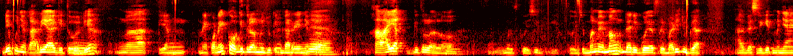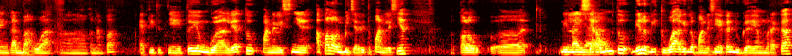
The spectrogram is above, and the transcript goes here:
Dia punya karya gitu. Dia nggak yang neko-neko gitu dalam nunjukin karyanya ke Iya. halayak gitu loh loh. Menurut gue sih begitu. Cuman memang dari gue pribadi juga agak sedikit menyayangkan bahwa eh, kenapa attitude-nya itu yang gue lihat tuh panelisnya apa lawan bicara itu panelisnya kalau eh, nilai secara umum tuh dia lebih tua gitu loh panelisnya. Kan juga yang mereka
